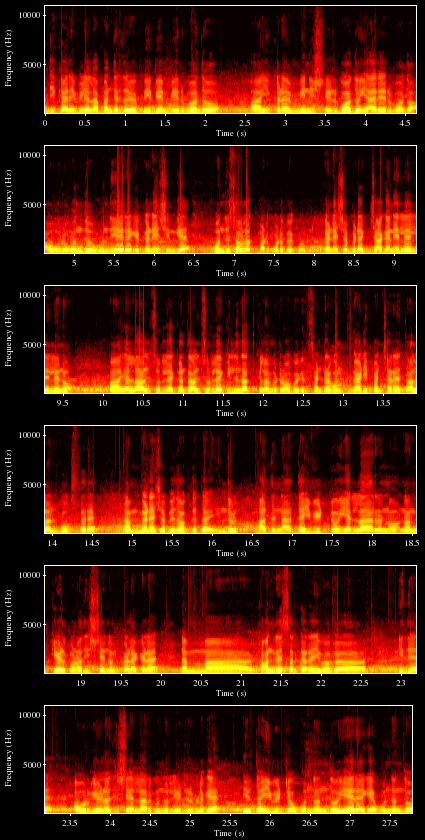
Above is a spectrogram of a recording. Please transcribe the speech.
ಅಧಿಕಾರಿಗಳೆಲ್ಲ ಬಂದಿರ್ತವೆ ಬಿ ಬಿ ಎಂ ಪಿ ಇರ್ಬೋದು ಈ ಕಡೆ ಮಿನಿಸ್ಟ್ರಿ ಇರ್ಬೋದು, ಯಾರೇ ಇರ್ಬೋದು, ಅವರು ಒಂದು ಒಂದು ಏರಿಯಾಗೆ ಗಣೇಶನಿಗೆ ಒಂದು ಸವಲತ್ತು ಮಾಡಿಕೊಡ್ಬೇಕು. ಗಣೇಶ ಬಿಡೋಕ್ಕೆ ಜಾಗನೇ ಇಲ್ಲ ಇಲ್ಲಿ ಎಲ್ಲೂ ಹಲ್ಸೂರು ಲೇಕ್ ಅಂತ ಹಲ್ಸೂರು ಲೇಕ್ ಇಲ್ಲಿಂದ ಹತ್ತು ಕಿಲೋಮೀಟ್ರ್ ಹೋಗ್ಬೇಕು ಸೆಂಟ್ರಿಗೆ ಒಂದು ಗಾಡಿ ಪಂಚರ್ ಆಯ್ತು ಅಲ್ಲಿ ಅನ್ಭೋಗಿಸ್ತಾರೆ ನಮ್ಮ ಗಣೇಶ ಬಿದ್ದೋಗ್ತೈತೆ, ಹಿಂದುಳು. ಅದನ್ನು ದಯವಿಟ್ಟು ಎಲ್ಲರೂ ನಾನು ಕೇಳ್ಕೊಳೋದು ಇಷ್ಟೇ ನಮ್ಮ ಕಳಕಳೆ. ನಮ್ಮ ಕಾಂಗ್ರೆಸ್ ಸರ್ಕಾರ ಇವಾಗ ಇದೆ. ಅವ್ರಿಗೆ ಹೇಳೋದು ಇಷ್ಟೇ ಎಲ್ಲರಿಗೂ ಲೀಡ್ರ್ಗಳಿಗೆ. ನೀವು ದಯವಿಟ್ಟು ಒಂದೊಂದು ಏರಿಯಾಗೆ ಒಂದೊಂದು,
